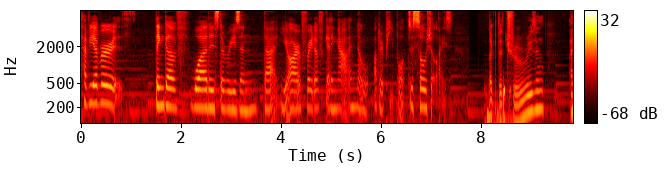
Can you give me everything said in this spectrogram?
have you ever think of what is the reason that you are afraid of getting out and know other people to socialize? like the true reason i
